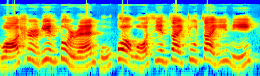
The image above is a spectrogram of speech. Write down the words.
我是印度人，不过我现在住在印尼。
